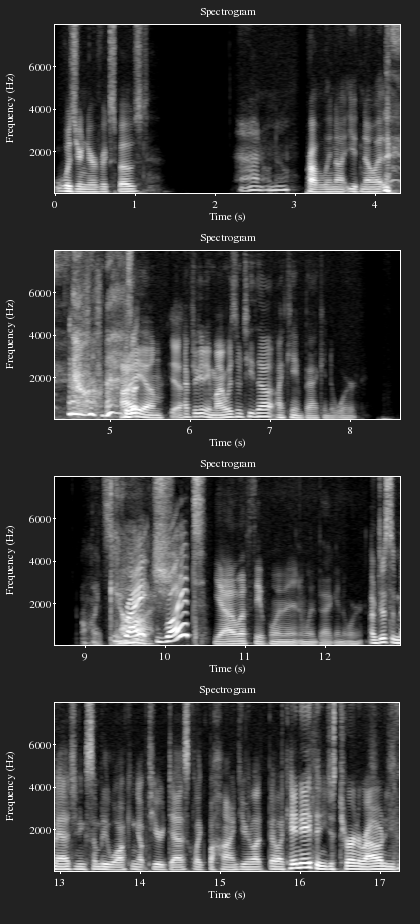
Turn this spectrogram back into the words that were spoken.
was your nerve exposed? I don't know. Probably not. You'd know it. I um yeah. after getting my wisdom teeth out, I came back into work. Oh my gosh. right? What? Yeah, I left the appointment and went back into work. I'm just imagining somebody walking up to your desk, like behind you, and like they're like, "Hey Nathan," you just turn around and you've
